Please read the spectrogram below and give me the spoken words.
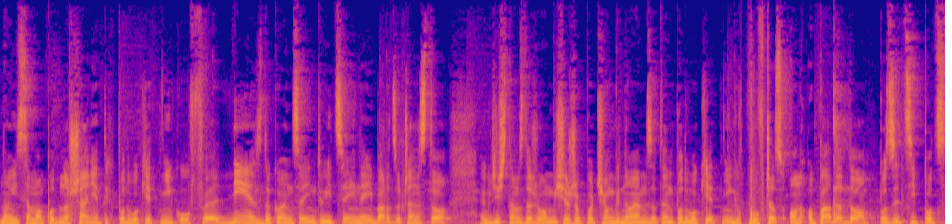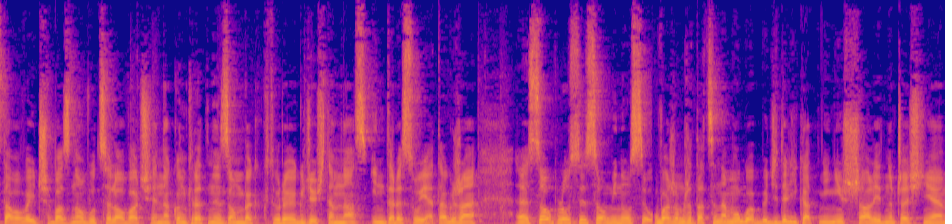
No i samo podnoszenie tych podłokietników e, nie jest do końca intuicyjne i bardzo często gdzieś tam zdarzyło mi się, że pociągnąłem za ten podłokietnik. Wówczas on opada do pozycji podstawowej, trzeba znowu celować na konkretny ząbek, który gdzieś tam nas interesuje. Także e, są plusy, są minusy. Uważam, że ta cena mogła być delikatnie niższa, ale jednocześnie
